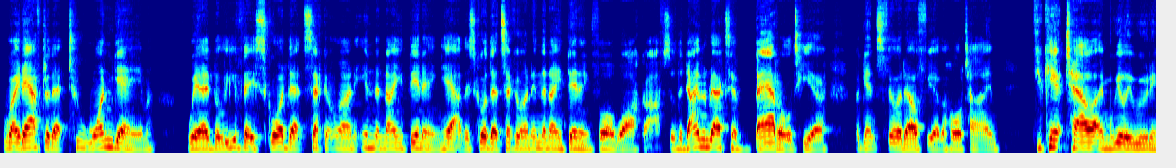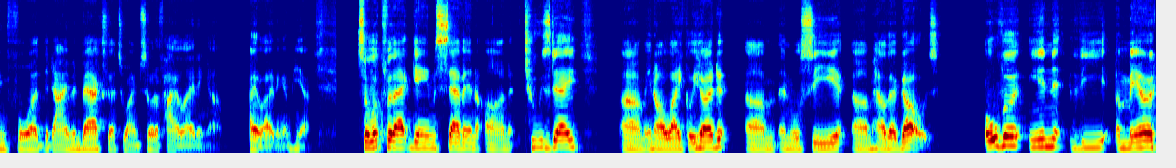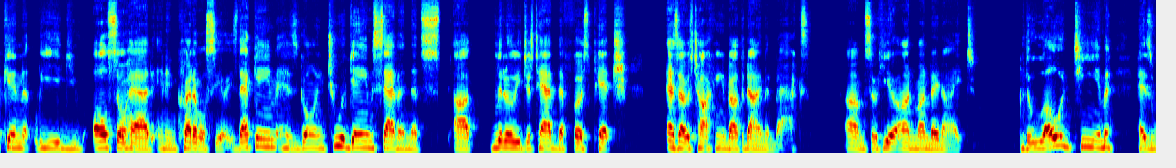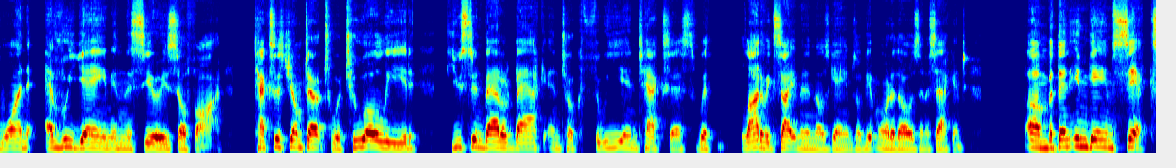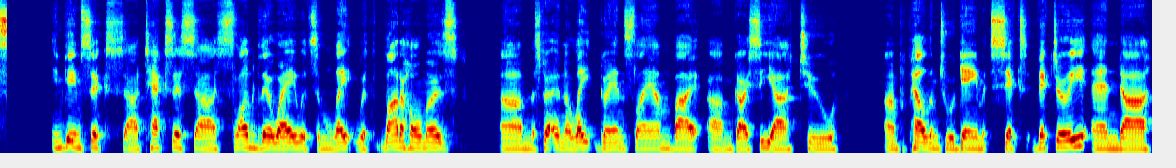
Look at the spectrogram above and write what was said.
right after that 2 1 game where I believe they scored that second run in the ninth inning. Yeah, they scored that second run in the ninth inning for a walk off. So the Diamondbacks have battled here against Philadelphia the whole time. If you can't tell, I'm really rooting for the Diamondbacks. That's why I'm sort of highlighting up, highlighting them here. So look for that game seven on Tuesday, um, in all likelihood, um, and we'll see um, how that goes. Over in the American League, you've also had an incredible series. That game is going to a game seven that's uh, literally just had the first pitch as I was talking about the Diamondbacks. Um, so here on Monday night, the road team has won every game in this series so far. Texas jumped out to a 2 0 lead. Houston battled back and took three in Texas with a lot of excitement in those games. I'll get more to those in a second. Um, but then in game six, in game six, uh, Texas uh, slugged their way with some late, with a lot of homers, um, in a late grand slam by um, Garcia to um, propel them to a game six victory. And uh,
